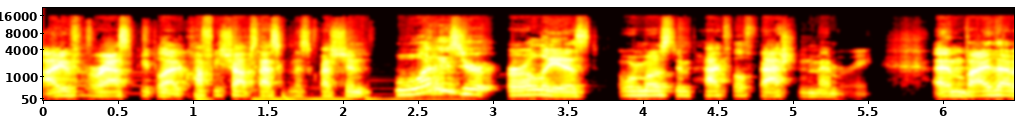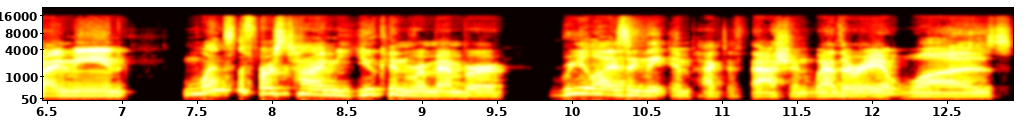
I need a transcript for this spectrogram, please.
I've harassed people at coffee shops asking this question What is your earliest or most impactful fashion memory? And by that, I mean, when's the first time you can remember realizing the impact of fashion, whether it was,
